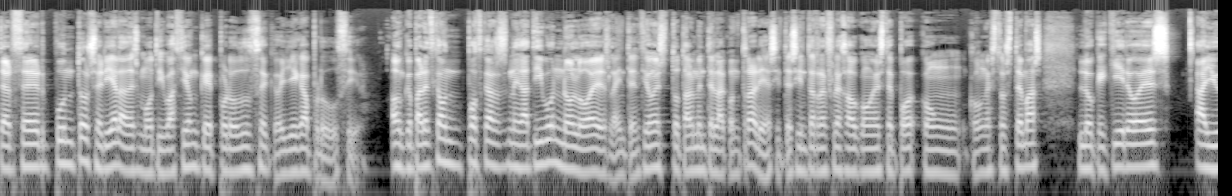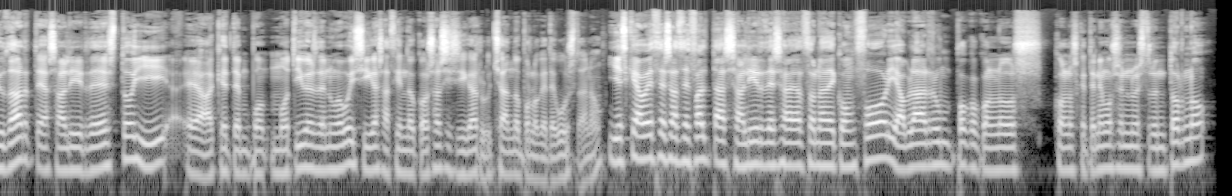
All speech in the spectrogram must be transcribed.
Tercer punto sería la desmotivación que produce que llega a producir. Aunque parezca un podcast negativo, no lo es. La intención es totalmente la contraria. Si te sientes reflejado con, este con, con estos temas, lo que quiero es ayudarte a salir de esto y eh, a que te motives de nuevo y sigas haciendo cosas y sigas luchando por lo que te gusta, ¿no? Y es que a veces hace falta salir de esa zona de confort y hablar un poco con los, con los que tenemos en nuestro entorno,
